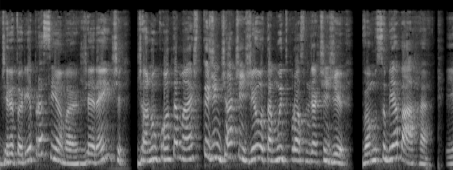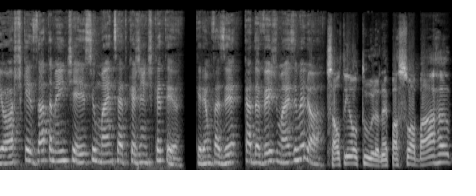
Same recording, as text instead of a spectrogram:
Diretoria para cima, gerente já não conta mais porque a gente já atingiu, está muito próximo de atingir. Vamos subir a barra. E eu acho que é exatamente esse o mindset que a gente quer ter. Queremos fazer cada vez mais e melhor. Salto em altura, né? Passou a barra,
